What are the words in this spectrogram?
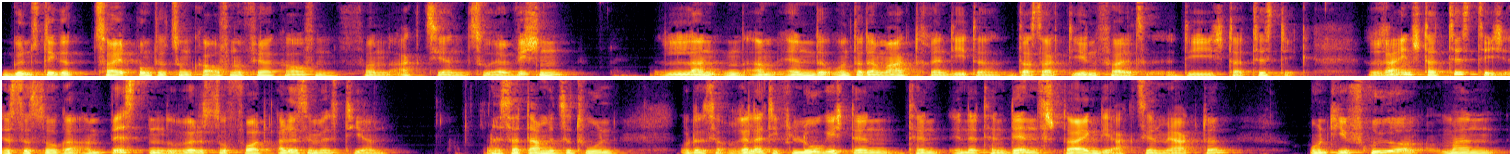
günstige Zeitpunkte zum Kaufen und Verkaufen von Aktien zu erwischen, landen am Ende unter der Marktrendite. Das sagt jedenfalls die Statistik. Rein statistisch ist es sogar am besten, du würdest sofort alles investieren. Das hat damit zu tun, oder ist ja relativ logisch, denn in der Tendenz steigen die Aktienmärkte und je früher man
